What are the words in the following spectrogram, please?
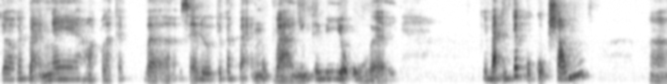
cho các bạn nghe hoặc là các và sẽ đưa cho các bạn một vài những cái ví dụ về cái bản chất của cuộc sống. À,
